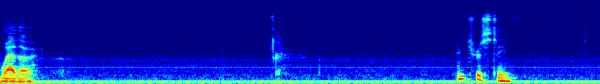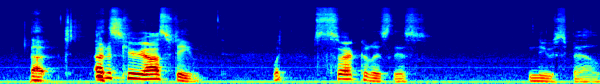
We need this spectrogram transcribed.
weather. Interesting. Uh, Out of curiosity, what circle is this new spell?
